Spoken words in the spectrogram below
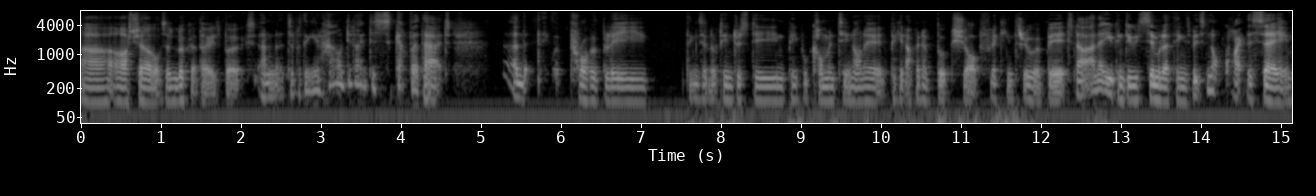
uh, our shelves and look at those books, and sort of thinking, how did I discover that? And they were probably things that looked interesting, people commenting on it, picking up in a bookshop, flicking through a bit. Now I know you can do similar things, but it's not quite the same.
